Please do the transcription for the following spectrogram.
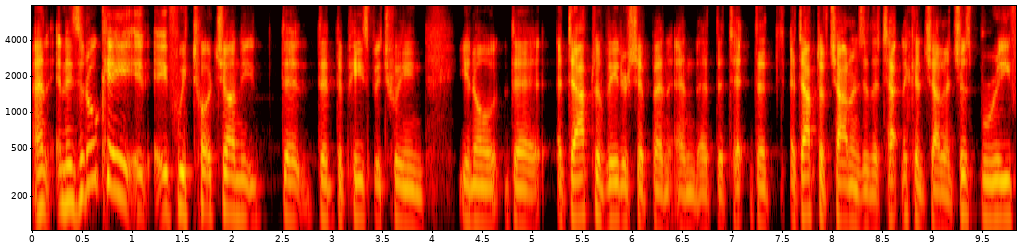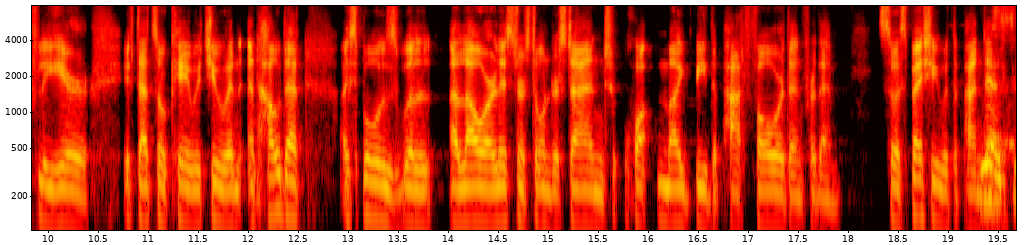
And and is it okay if we touch on the the, the, the piece between you know the adaptive leadership and and the, the, the adaptive challenge and the technical challenge just briefly here if that's okay with you and and how that I suppose will allow our listeners to understand what might be the path forward then for them so especially with the pandemic yes.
